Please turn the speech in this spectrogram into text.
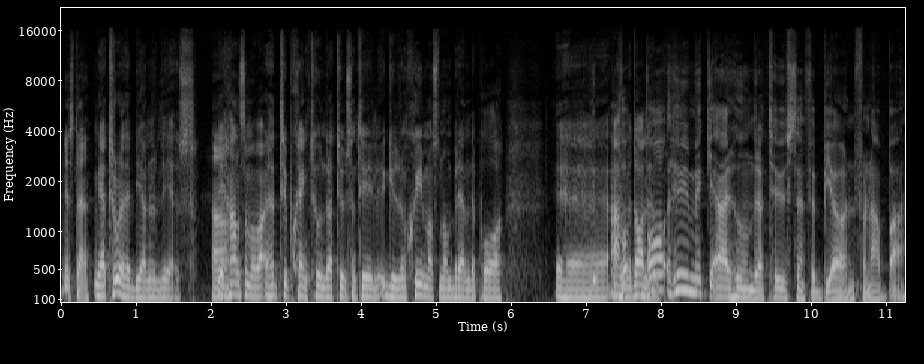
Just det. Men jag tror att det är Björn Ulvaeus. Ja. Det är han som har varit- typ skänkt 100 000 till Gudrun Schyman som de brände på eh, Almedalen. Vad- vad- hur mycket är 100 000 för Björn från ABBA?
